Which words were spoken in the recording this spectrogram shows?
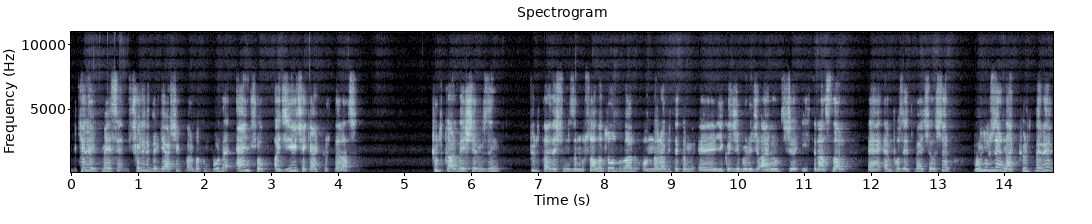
bir kere mesela şöyle de bir gerçek var. Bakın burada en çok acıyı çeken Kürtler aslında. Kürt kardeşlerimizin Kürt kardeşlerimize musallat oldular. Onlara bir takım e, yıkıcı, bölücü, ayrılıkçı ihtiraslar e, empoze etmeye çalıştılar. Bunun üzerinden Kürtleri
